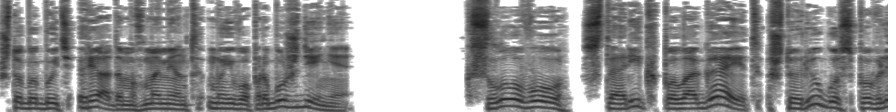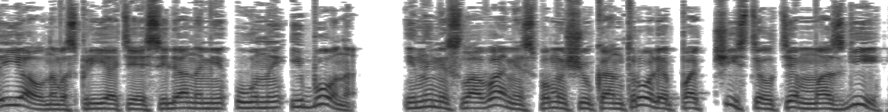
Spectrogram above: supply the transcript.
чтобы быть рядом в момент моего пробуждения. К слову, старик полагает, что Рюгус повлиял на восприятие селянами Уны и Бона. Иными словами, с помощью контроля подчистил тем мозги,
